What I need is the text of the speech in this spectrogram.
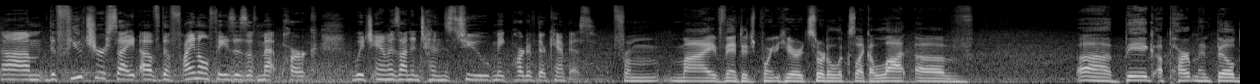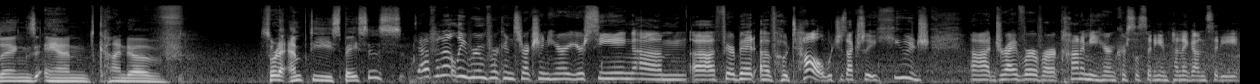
um, the future site of the final phases of Met Park, which Amazon intends to make part of their campus. From my vantage point here, it sort of looks like a lot of uh, big apartment buildings and kind of sort of empty spaces. Definitely room for construction here. You're seeing um, a fair bit of hotel, which is actually a huge uh, driver of our economy here in Crystal City and Pentagon City.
